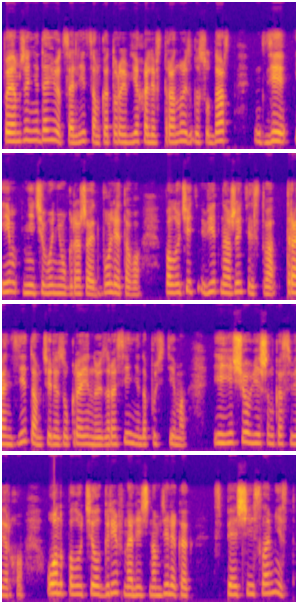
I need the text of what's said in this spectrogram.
ПМЖ не дается лицам, которые въехали в страну из государств, где им ничего не угрожает. Более того, получить вид на жительство транзитом через Украину из России недопустимо. И еще вишенка сверху. Он получил гриф на личном деле как «спящий исламист».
